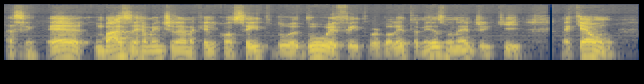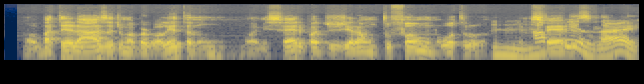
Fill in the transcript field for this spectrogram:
Assim, é com base realmente né, naquele conceito do, do efeito borboleta mesmo, né, de que, né, que é um ao bater a asa de uma borboleta num, num hemisfério pode gerar um tufão no outro Uhum. hemisfério. assim. Apesar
